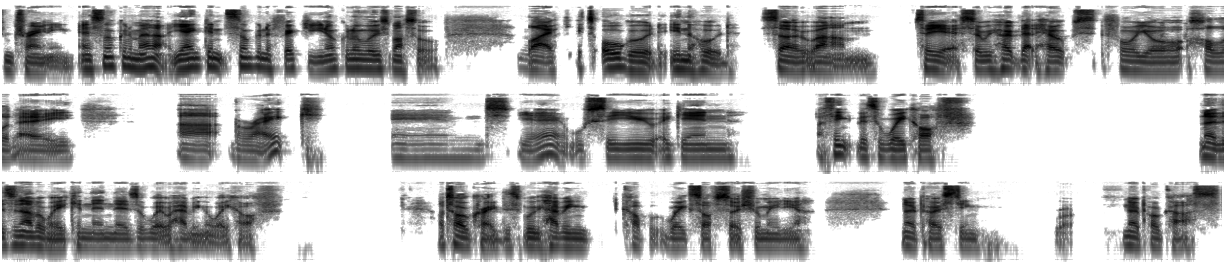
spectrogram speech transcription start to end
from training, and it's not going to matter. You ain't gonna, it's not going to affect you. You're not going to lose muscle. No. Like it's all good in the hood. So um, so yeah. So we hope that helps for your holiday uh break. And yeah, we'll see you again. I think there's a week off. No, there's another week, and then there's a week we're having a week off. I told Craig this. We're having a couple of weeks off social media. No posting. Right. No podcasts.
